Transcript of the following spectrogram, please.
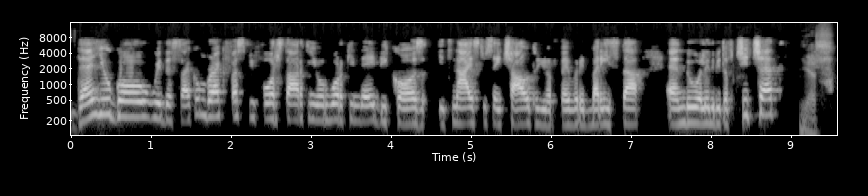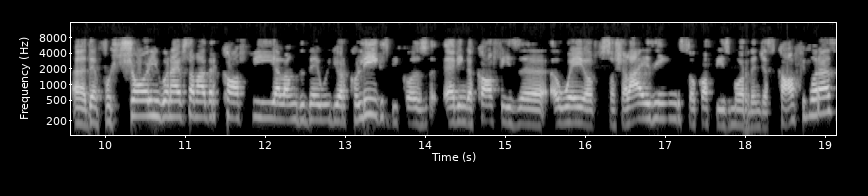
then you go with the second breakfast before starting your working day because it's nice to say ciao to your favorite barista and do a little bit of chit chat. Yes. Uh, then for sure you're gonna have some other coffee along the day with your colleagues because having a coffee is a, a way of socializing. So coffee is more than just coffee for us.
